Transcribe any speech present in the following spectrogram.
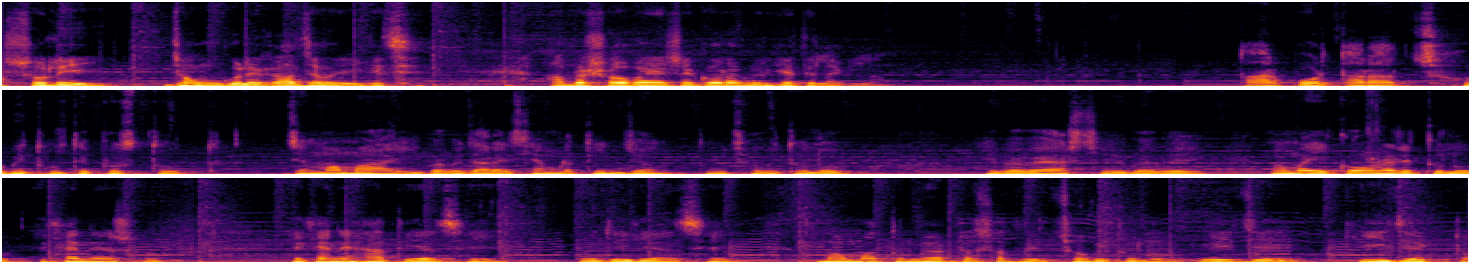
আসলেই জঙ্গলের রাজা হয়ে গেছে। আমরা সবাই এসে গড়াগড়ি খেতে লাগলাম। তারপর তারা ছবি তুলতে প্রস্তুত যে, মামা, এইভাবে দাঁড়াইছি আমরা তিনজন, তুমি ছবি তোলো, এভাবে আসছি, এভাবে। মামা, এই কর্নারে তুলো, এখানে আসো, এখানে হাতি আছে, ওইদিকে আছে। মামা তুমিও একটা সাথে ছবি তোলো। এই যে, কী যে একটা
